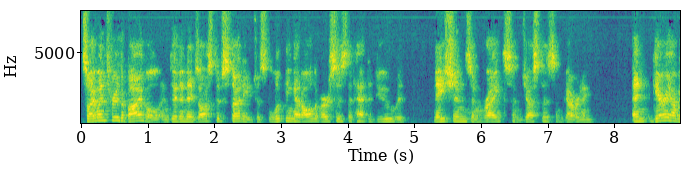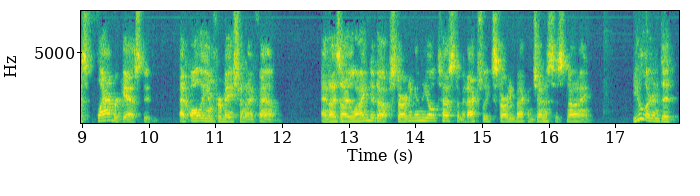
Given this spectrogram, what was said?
So I went through the Bible and did an exhaustive study, just looking at all the verses that had to do with nations and rights and justice and governing. And Gary, I was flabbergasted at all the information I found. And as I lined it up, starting in the Old Testament, actually starting back in Genesis 9, you learned that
